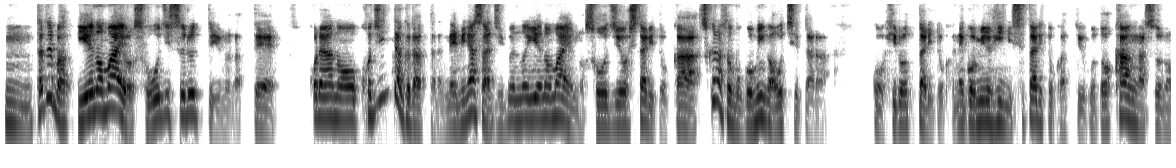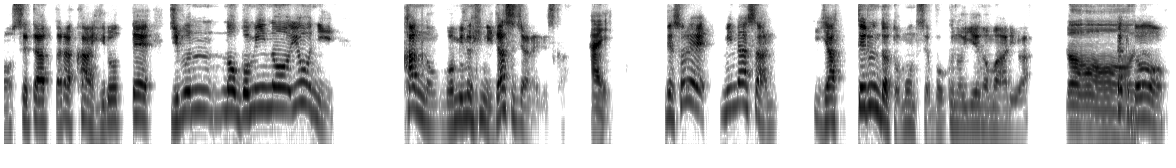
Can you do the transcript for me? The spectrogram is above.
うん、例えば家の前を掃除するっていうのだって、これあの個人宅だったらね、皆さん自分の家の前の掃除をしたりとか、少なくともゴミが落ちてたらこう拾ったりとかね、ゴミの日に捨てたりとかっていうことを、缶がその捨ててあったら缶拾って、自分のゴミのように缶のゴミの日に出すじゃないですか。はい。で、それ皆さんやってるんだと思うんですよ、僕の家の周りは。だけど、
